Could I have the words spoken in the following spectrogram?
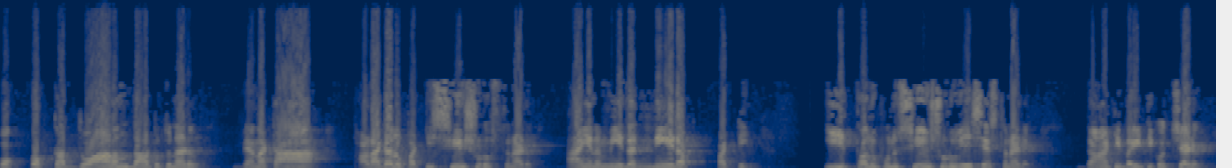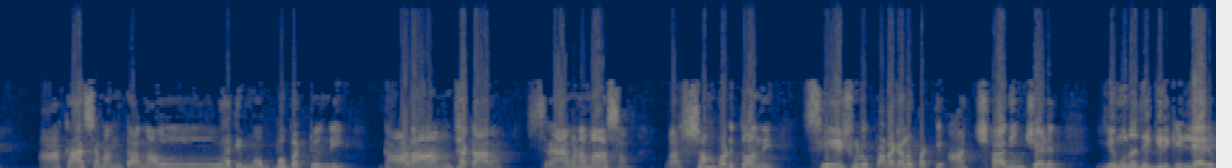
ఒక్కొక్క ద్వారం దాటుతున్నాడు. వెనక పడగలు పట్టి శేషుడు వస్తున్నాడు. ఆయన మీద నీడ పట్టి ఈ తలుపులు శేషుడు వేసేస్తున్నాడు. దాటి బయటికి వచ్చాడు ఆకాశమంతా నల్లటి మబ్బు పట్టుంది. గాఢాంధకారం శ్రావణమాసం వర్షం పడుతోంది. శేషుడు పడగలు పట్టి ఆచ్ఛాదించాడు. యమున దగ్గరికి వెళ్ళారు.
